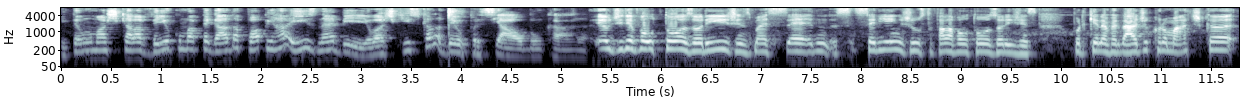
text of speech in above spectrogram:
Então eu acho que ela veio com uma pegada pop raiz, né, Bi? Eu acho que isso que ela deu pra esse álbum, cara. Eu diria voltou às origens, mas é, seria injusto falar voltou às origens, porque na verdade o Cromática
